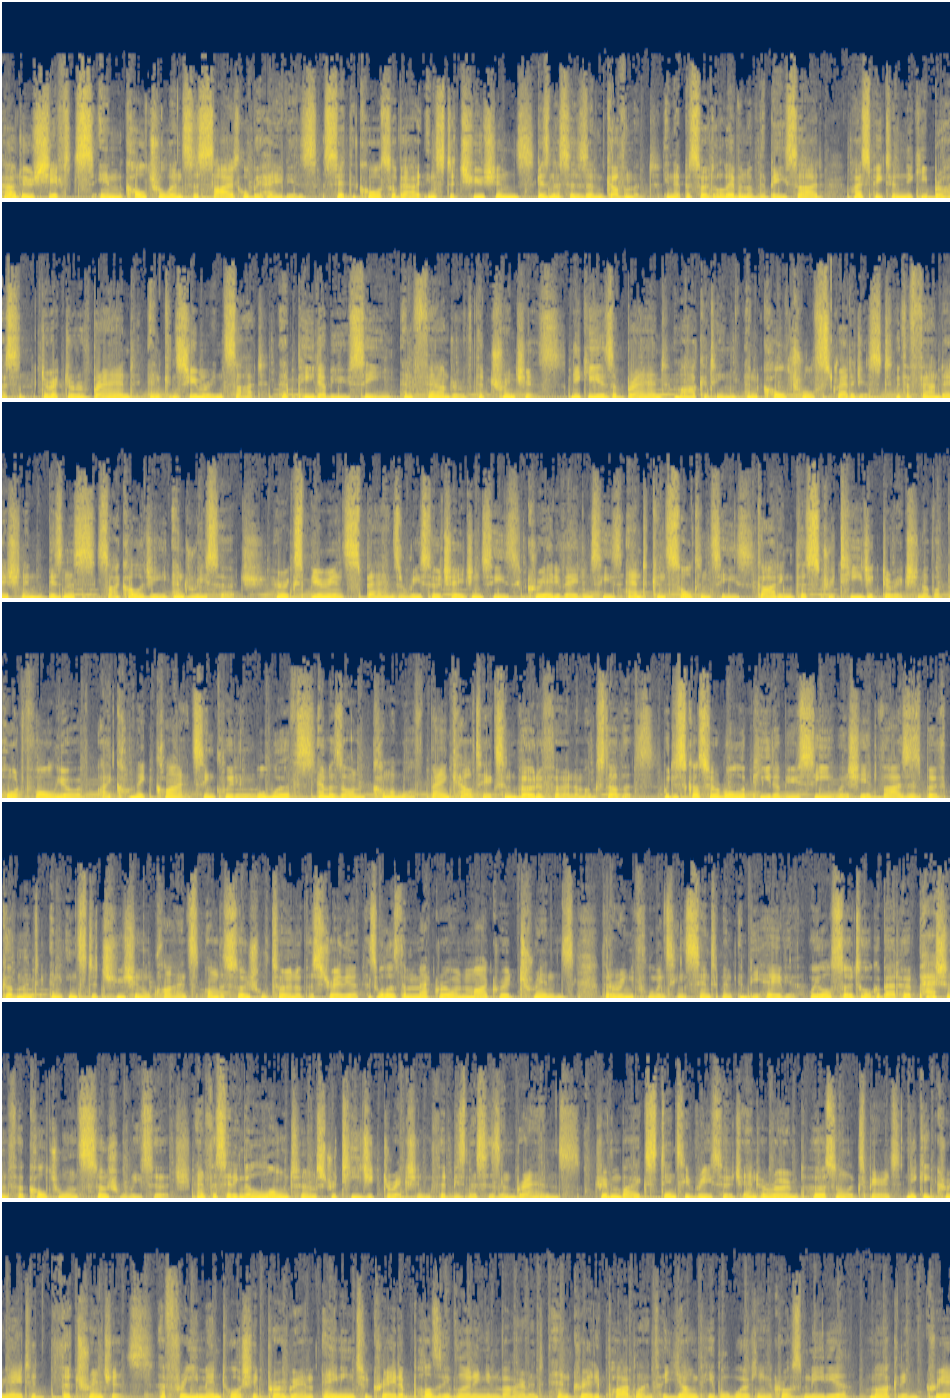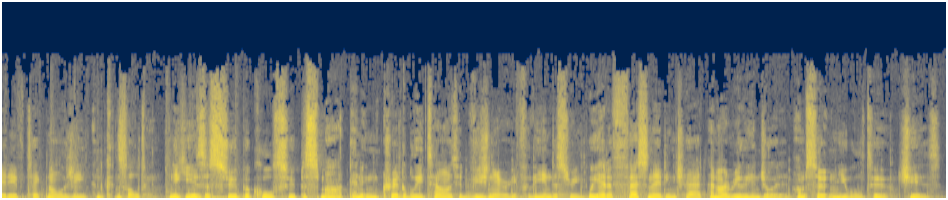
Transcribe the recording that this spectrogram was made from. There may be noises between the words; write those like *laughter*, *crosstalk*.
How do shifts in cultural and societal behaviours set the course of our institutions, businesses, and government? In episode 11 of the B side, I speak to Nicky Bryson, Director of Brand and Consumer Insight at PwC and founder of The Trenches. Nicky is a brand, marketing, and cultural strategist with a foundation in business, psychology, and research. Her experience spans research agencies, creative agencies, and consultancies, guiding the strategic direction of a portfolio of iconic clients, including Woolworths, Amazon, Commonwealth Bank, Caltex, and Vodafone, amongst others. We discuss her role at PwC, where she advises both government and institutional clients on the social tone of Australia, as well as the macro and micro trends that are influencing sentiment and behaviour. We also talk about her passion for cultural and social research and for setting the long term strategic direction for businesses and brands. Driven by extensive research and her own personal experience, Nicky created The Trenches, a free mentorship program aiming to create a positive learning environment and creative pipeline for young people working across media, marketing, creative, technology, and consulting. Nicky is a super cool, super smart, and incredibly talented visionary for the industry. We had a fascinating chat, and I really enjoyed it. I'm certain you will too. Cheers.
